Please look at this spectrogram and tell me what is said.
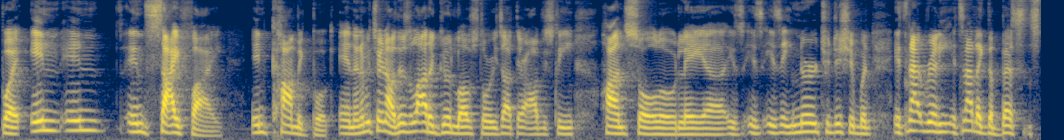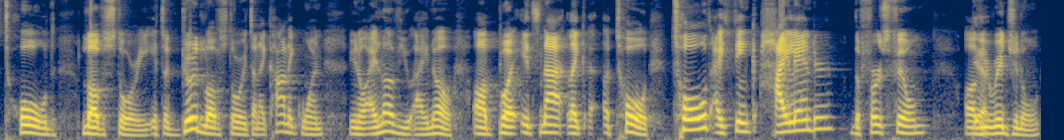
But in in in sci-fi, in comic book, and let me tell you now, there's a lot of good love stories out there. Obviously, Han Solo, Leia is is is a nerd tradition, but it's not really. It's not like the best told love story. It's a good love story. It's an iconic one. You know, I love you. I know, uh, but it's not like a told. Told, I think Highlander, the first film of Yeah. the original,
